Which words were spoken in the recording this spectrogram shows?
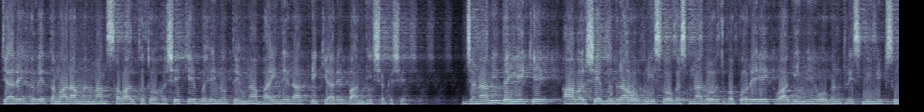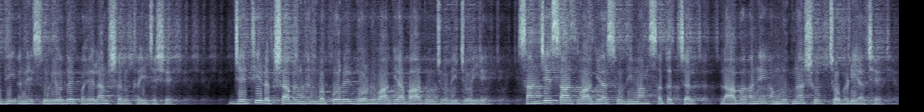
ત્યારે હવે તમારા મનમાં સવાલ થતો હશે કે બહેનો તેમના ભાઈને રાખડી ક્યારે બાંધી શકશે? જણાવી દઈએ કે આ વર્ષે ભદ્રા ઓગણીસ ઓગસ્ટના રોજ બપોરે એક વાગીને ઓગણત્રીસ મિનિટ સુધી અને સૂર્યોદય પહેલાં શરૂ થઈ જશે. જેથી રક્ષાબંધન બપોરે દોઢ વાગ્યા બાદ ઉજવવી જોઈએ. સાંજે સાત વાગ્યા સુધીમાં સતત ચલ, લાભ અને અમૃતના શુભ ચોઘડિયા છે.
